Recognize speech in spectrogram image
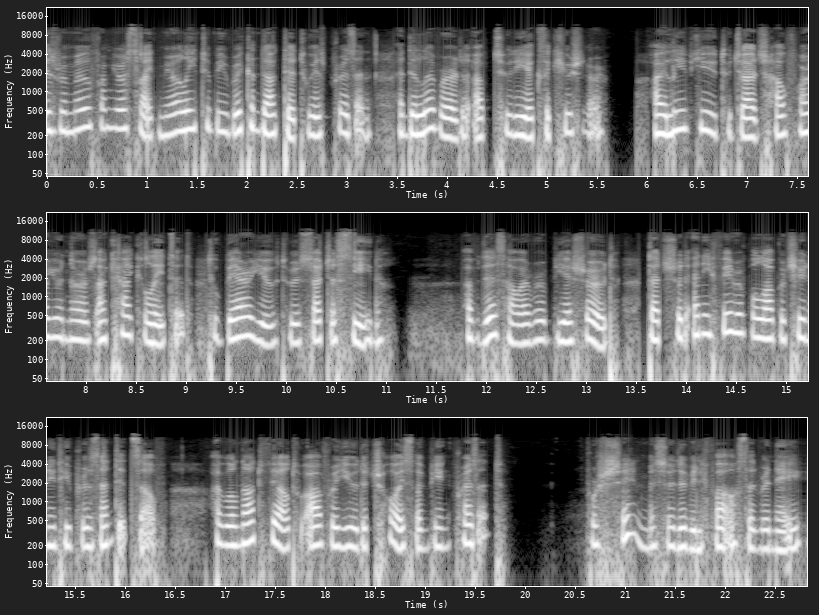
is removed from your sight merely to be reconducted to his prison and delivered up to the executioner. I leave you to judge how far your nerves are calculated to bear you through such a scene. Of this, however, be assured, that should any favorable opportunity present itself, I will not fail to offer you the choice of being present." "For shame, Monsieur de Villefort," said Renée,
